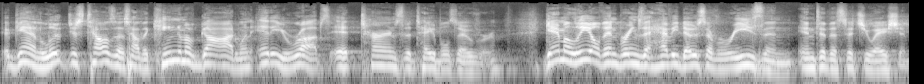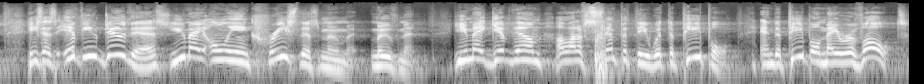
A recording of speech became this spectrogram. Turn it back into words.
Again, Luke just tells us how the kingdom of God, when it erupts, it turns the tables over. Gamaliel then brings a heavy dose of reason into the situation. He says, if you do this, you may only increase this movement. You may give them a lot of sympathy with the people, and the people may revolt.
